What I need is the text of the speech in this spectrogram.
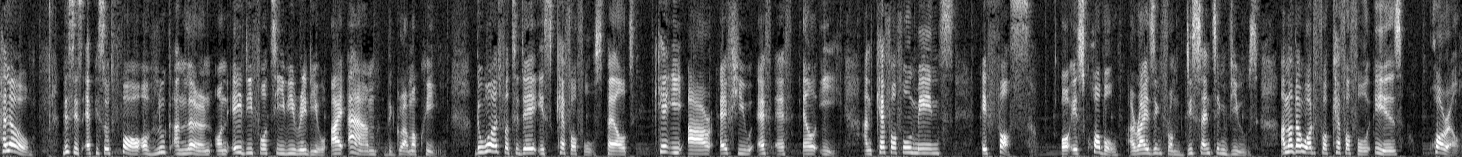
Hello, this is episode 4 of Look and Learn on AD4 TV radio. I am the Grammar Queen. The word for today is kerfuffle, spelled K-E-R-F-U-F-F-L-E. And kerfuffle means a fuss or a squabble arising from dissenting views. Another word for kerfuffle is quarrel,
